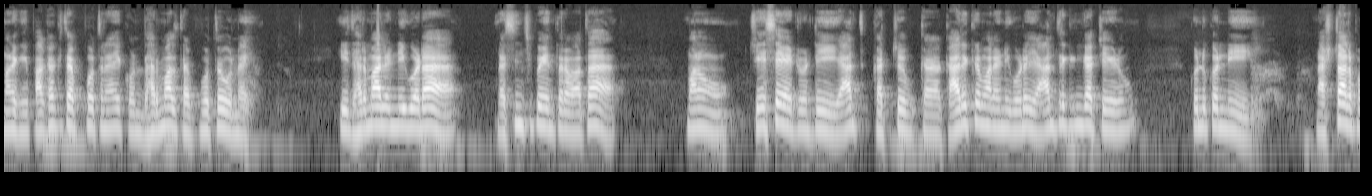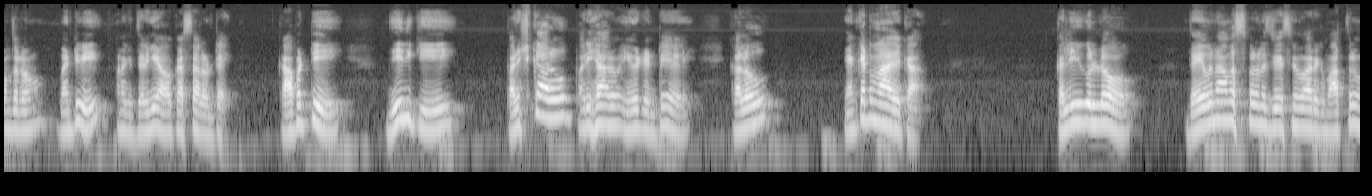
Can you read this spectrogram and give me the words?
మనకి పక్కకి తప్పిపోతున్నాయి కొన్ని ధర్మాలు తప్పిపోతూ ఉన్నాయి. ఈ ధర్మాలన్నీ కూడా నశించిపోయిన తర్వాత మనం చేసేటువంటి యాంత్ర ఖర్చు కార్యక్రమాలన్నీ కూడా యాంత్రికంగా చేయడం కొన్ని కొన్ని నష్టాలు పొందడం వంటివి మనకు జరిగే అవకాశాలు ఉంటాయి. కాబట్టి దీనికి పరిష్కారం పరిహారం ఏమిటంటే కలవు వెంకటనాయక కలియుగుల్లో దైవనామస్మరణ చేసిన వారికి మాత్రం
